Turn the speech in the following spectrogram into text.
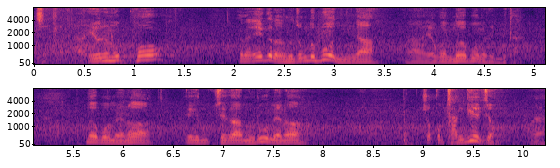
자, 열어놓고, 그 다음 액을 어느 정도 부었느냐, 아, 요건 넣어보면 됩니다. 넣어보면은, 여기 제가 누르면은 조금 잠길죠. 예.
